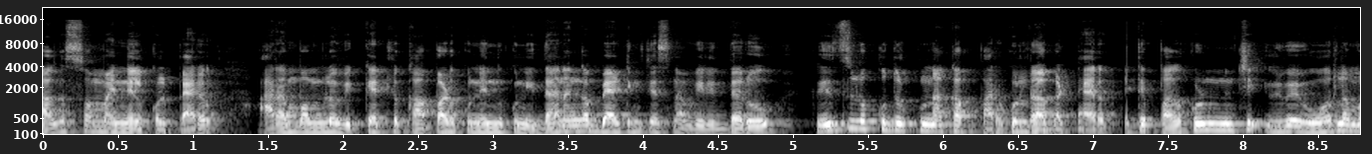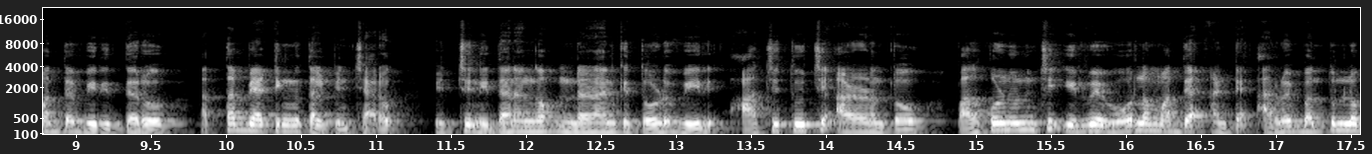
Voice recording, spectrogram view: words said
భాగస్వామ్యాన్ని నెలకొల్పారు. ఆరంభంలో వికెట్లు కాపాడుకునేందుకు నిదానంగా బ్యాటింగ్ చేసిన వీరిద్దరూ క్రీజులో కుదురుకున్నాక పరుగులు రాబట్టారు. అయితే పదకొండు నుంచి ఇరవై ఓవర్ల మధ్య వీరిద్దరూ నత్త బ్యాటింగ్ను తలపించారు. పిచ్చి నిదానంగా ఉండడానికి తోడు వీరి ఆచితూచి ఆడడంతో పదకొండు నుంచి ఇరవై ఓవర్ల మధ్య అంటే అరవై బంతుల్లో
